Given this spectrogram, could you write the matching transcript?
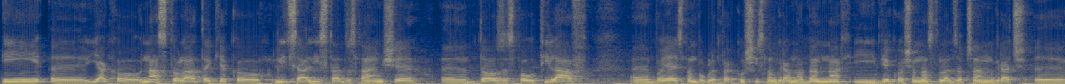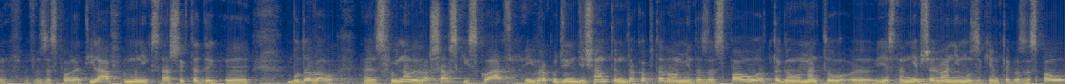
I jako nastolatek, jako licealista dostałem się do zespołu e, bo ja jestem w ogóle perkusistą, gram na bębnach i w wieku 18 lat zacząłem grać e, w zespole T-Love. Muniek Starszy wtedy e, budował e, swój nowy warszawski skład i w roku 90 dokoptował mnie do zespołu. Od tego momentu e, jestem nieprzerwanie muzykiem tego zespołu.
